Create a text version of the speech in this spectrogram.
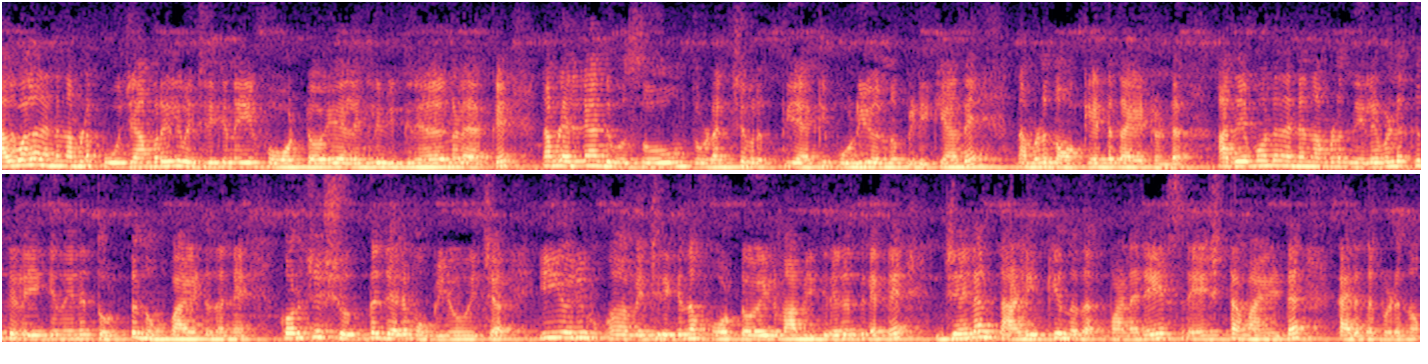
അതുപോലെ തന്നെ നമ്മുടെ പൂജാമുറിയിൽ വെച്ചിരിക്കുന്ന ഈ ഫോട്ടോയോ അല്ലെങ്കിൽ വിഗ്രഹങ്ങളെയൊക്കെ നമ്മൾ എല്ലാ ദിവസവും തുടച്ച് വൃത്തിയാക്കി പൊടിയൊന്നും പിടിക്കാതെ നമ്മൾ നോക്കേണ്ടതായിട്ടുണ്ട്. അതേപോലെ തന്നെ നമ്മൾ നിലവിളക്ക് തെളിയിക്കുന്നതിന് തൊട്ട് മുമ്പായിട്ട് തന്നെ കുറച്ച് ശുദ്ധജലം ഉപയോഗിച്ച് ഈ ഒരു വെച്ചിരിക്കുന്ന ഫോട്ടോയിലും ആ വിഗ്രഹത്തിലൊക്കെ ജലം തളിക്കുന്നത് വളരെ ശ്രേഷ്ഠമായിട്ട് കരുതപ്പെടുന്നു.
